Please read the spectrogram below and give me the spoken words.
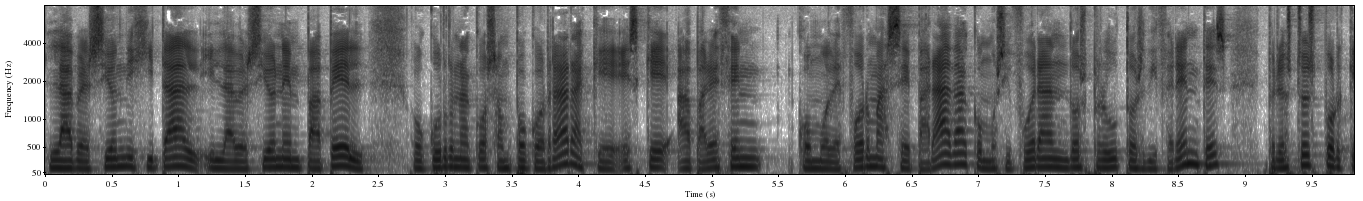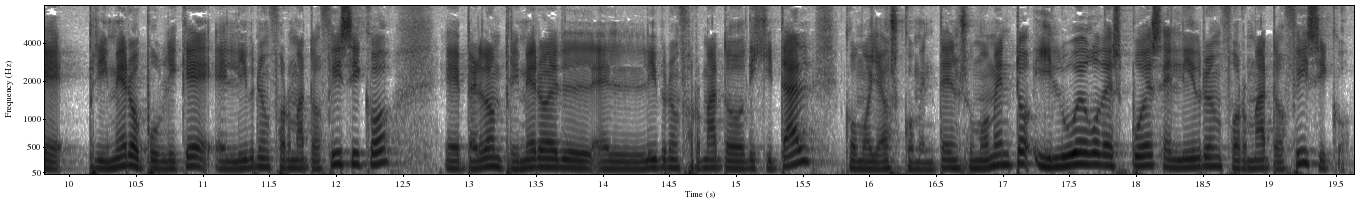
la versión digital y la versión en papel ocurre una cosa un poco rara, que es que aparecen como de forma separada, como si fueran dos productos diferentes, pero esto es porque primero publiqué el libro en formato físico, eh, perdón, primero el, el, libro en formato digital, como ya os comenté en su momento, y luego después el libro en formato físico.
